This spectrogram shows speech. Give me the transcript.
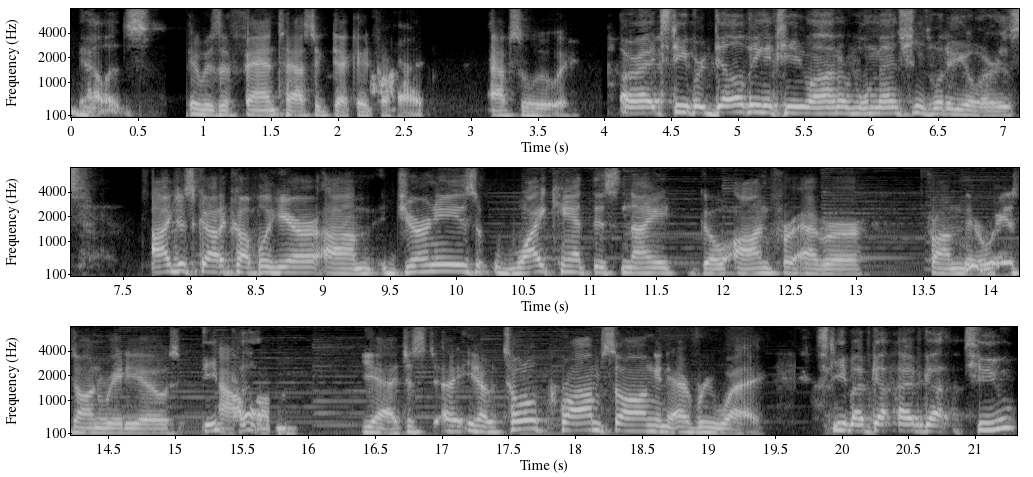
ballads. It was a fantastic decade for Heart. Absolutely. All right, Steve, we're delving into honorable mentions. What are yours? I just got a couple here. Um, Journey's "Why Can't This Night Go On Forever" from their Raised on Radios Deep album. Cut. Yeah, just uh, you know, total prom song in every way. Steve, I've got I've got two.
